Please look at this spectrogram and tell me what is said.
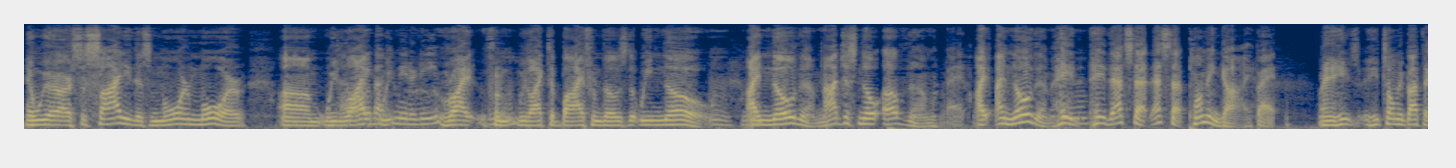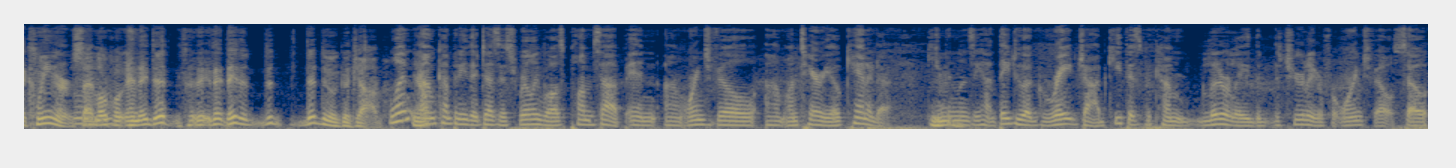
and we are a society that's more and more. Um, we like we, community. right from we like to buy from those that we know. I know them, not just know of them. Right. I, I know them. Hey, hey, that's that that's that plumbing guy. Right. I mean, he's, he told me about the cleaners, that local, and they did, they, they, they did, did, did do a good job. One you know? um, company that does this really well is Plums Up in um, Orangeville, um, Ontario, Canada. Keith Mm-hmm. and Lindsay Hunt. They do a great job. Keith has become literally the, the cheerleader for Orangeville. So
